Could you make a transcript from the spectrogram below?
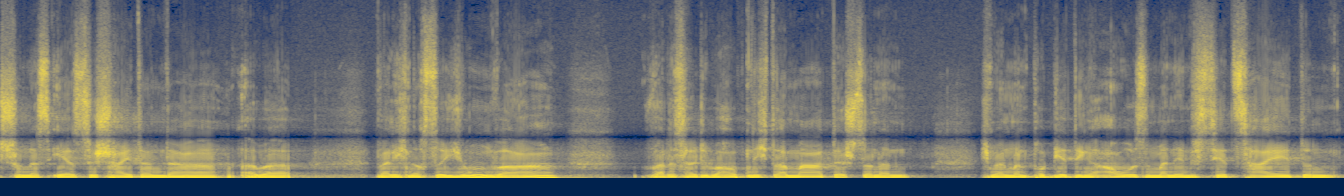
schon das erste Scheitern da. Aber weil ich noch so jung war, war das halt überhaupt nicht dramatisch, sondern ich meine, man probiert Dinge aus und man investiert Zeit und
